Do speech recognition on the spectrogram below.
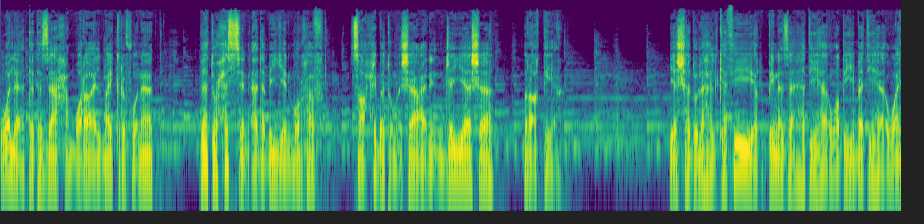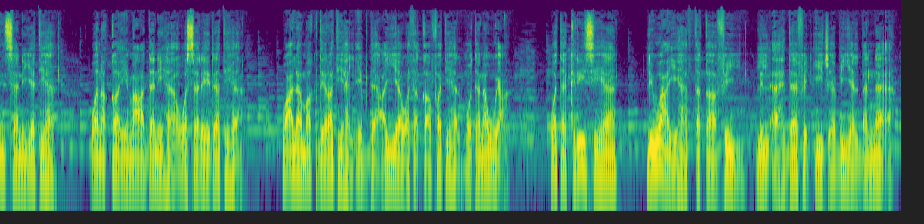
ولا تتزاحم وراء الميكروفونات ذات حس أدبي مرهف صاحبة مشاعر جياشة راقية. يشهد لها الكثير بنزاهتها وطيبتها وإنسانيتها ونقاء معدنها وسريرتها وعلى مقدرتها الإبداعية وثقافتها المتنوعة وتكريسها لوعيها الثقافي للأهداف الإيجابية البناءة.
